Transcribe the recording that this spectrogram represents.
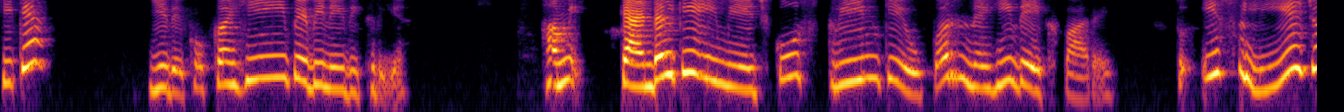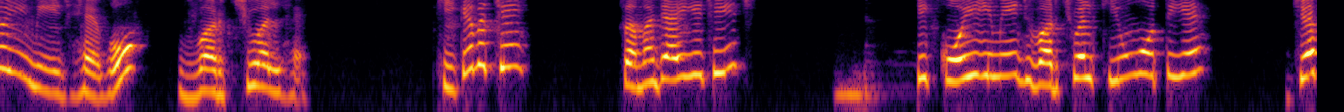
ठीक है? ये देखो, कहीं पे भी नहीं दिख रही है। हम कैंडल की इमेज को स्क्रीन के ऊपर नहीं देख पा रहे। तो इसलिए जो इमेज है वो वर्चुअल है। ठीक है बच्चे? समझ आई ये चीज़? कि कोई इमेज वर्चुअल क्यों होती है? जब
